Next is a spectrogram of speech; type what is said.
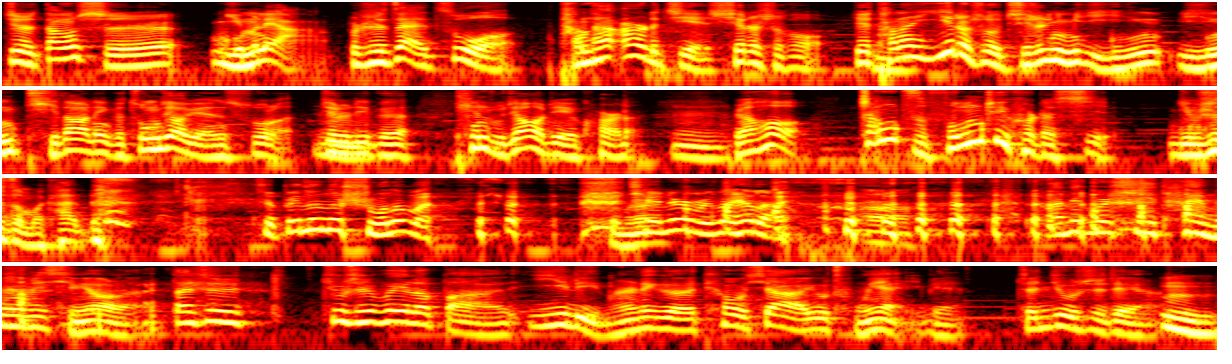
就是当时你们俩不是在做《唐探二》的解析的时候，就《唐探一》的时候，其实你们已经已经提到那个宗教元素了，就是这个天主教这一块的。嗯，然后张子枫这块的戏，你们是怎么看的？这悖论都说了嘛，签证没办下来。啊？他那块戏太莫名其妙了，但是就是为了把一里面那个跳下又重演一遍，真就是这样。嗯，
